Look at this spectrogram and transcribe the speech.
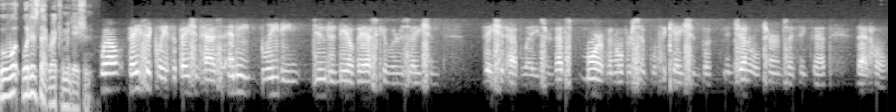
Well, what, what is that recommendation? Well, basically, if the patient has any bleeding due to neovascularization, they should have laser. That's more of an oversimplification, but in general terms, I think that that holds.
